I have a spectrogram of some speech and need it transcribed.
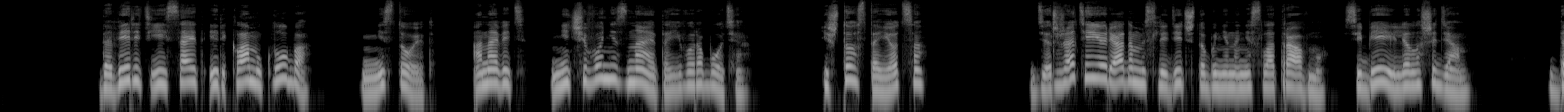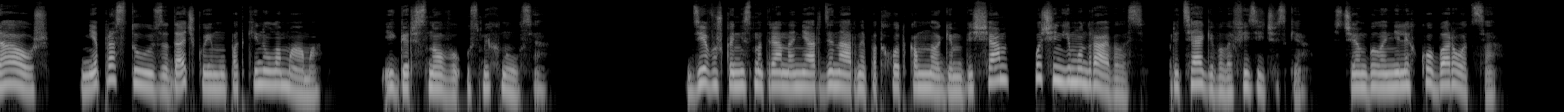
Доверить ей сайт и рекламу клуба? Не стоит. Она ведь ничего не знает о его работе. И что остается? Держать ее рядом и следить, чтобы не нанесла травму себе или лошадям. Да уж, непростую задачку ему подкинула мама. Игорь снова усмехнулся. Девушка, несмотря на неординарный подход ко многим вещам, очень ему нравилась, притягивала физически, с чем было нелегко бороться.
